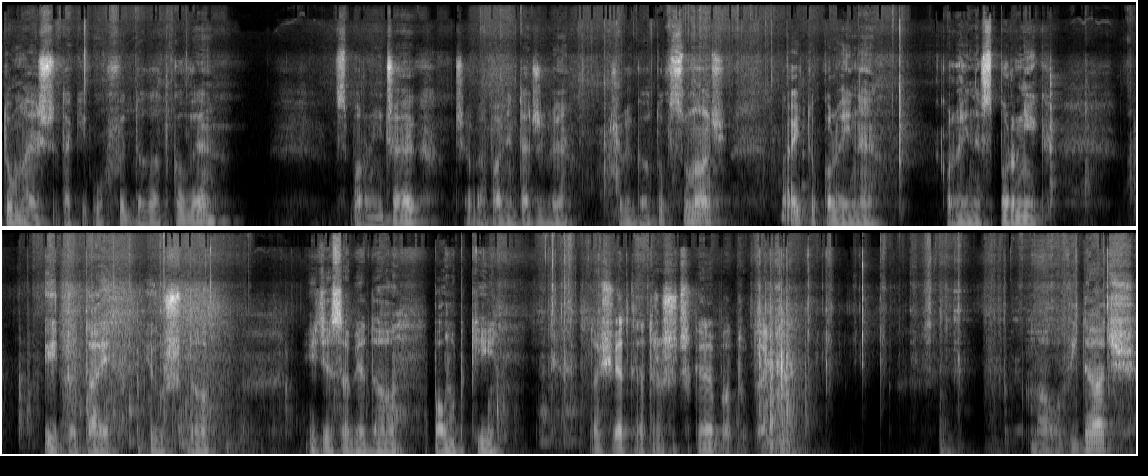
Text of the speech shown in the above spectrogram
Tu ma jeszcze taki uchwyt dodatkowy. Sporniczek. Trzeba pamiętać, żeby, żeby go tu wsunąć. No i tu kolejny, kolejny spornik. I tutaj już do, idzie sobie do pompki. Doświetlę troszeczkę, bo tutaj mało widać.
